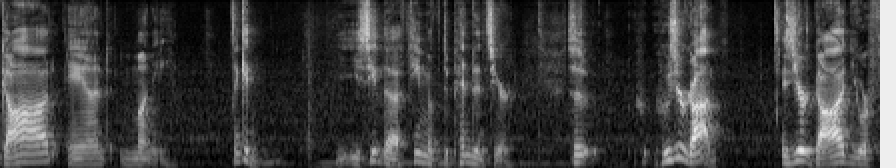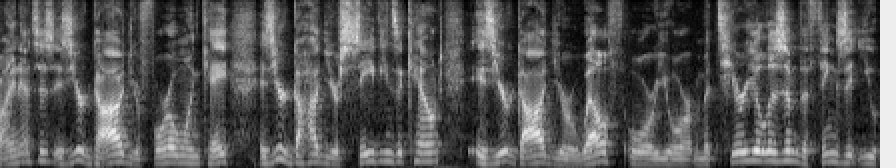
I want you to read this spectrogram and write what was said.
God and money. Again, you see the theme of dependence here. So who's your God? Is your God your finances? Is your God your 401k? Is your God your savings account? Is your God your wealth or your materialism, the things that you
